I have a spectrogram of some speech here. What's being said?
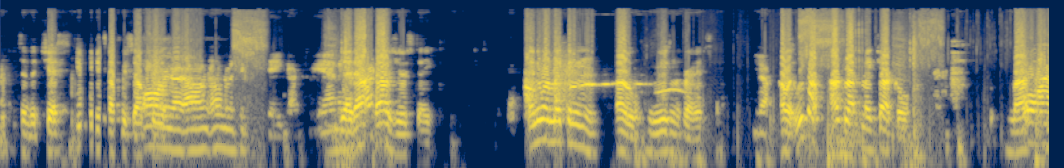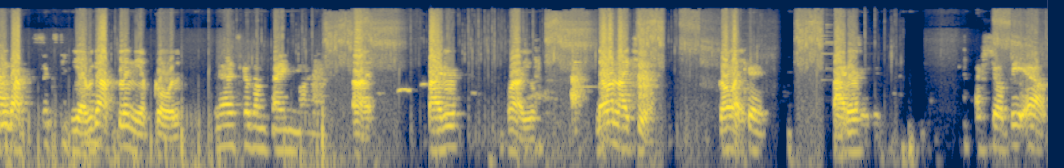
it's in the chest. You can just help yourself Oh, to it. yeah, I'm, I'm gonna take steak, actually. And Yeah, that, that was your steak. Anyone making... Oh, we're using the furnace. Yeah. Oh wait, we got... I was about to make charcoal. But Oh, we got... 60. Yeah, we got plenty of coal. Yeah, it's because I'm paying money. Alright. Spider, where are you? No one likes you. Go away. Okay. Spider. I shall be out.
